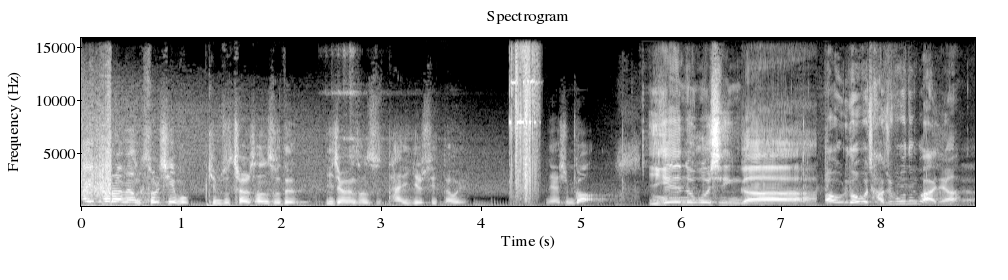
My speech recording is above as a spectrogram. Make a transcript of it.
파이터라면 솔직히 뭐 김수철 선수든 이정현 선수 다 이길 수 있다고 해요. 안녕하십니까? 이게 누구신가? 아 우리 너무 자주 보는 거 아니야?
